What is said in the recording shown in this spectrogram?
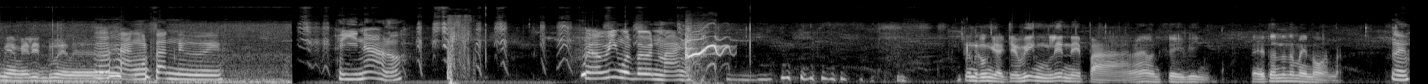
แม่ไม่เล่นด้วยเลยหางมันสั้นเลยไฮยีน่าเหรอแมววิ่งวนไปวนมามันคงอยากจะวิ่งเล่นในป่านะ มันเคยวิ่ง แต่ไอ้ต้นนั้นทำไมนอนอะเนี่ย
